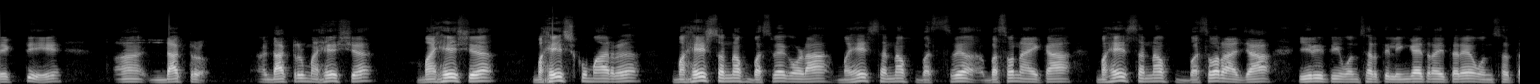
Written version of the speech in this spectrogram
ವ್ಯಕ್ತಿ doctor. Doctor Mahesh Mahesh Mahesh Kumar, Mahesh son of Basavegowda, Mahesh son of Basava, Basavanayaka, Mahesh son of Basavaraja. ಈ ರೀತಿ ಒಂದು ಸರ್ತಿ ಲಿಂಗಾಯತರಾಯ್ತಾರೆ ಒಂದು ಸತ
